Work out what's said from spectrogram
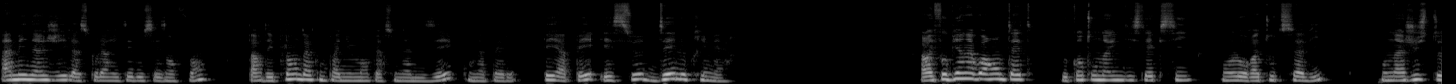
aménager la scolarité de ses enfants par des plans d'accompagnement personnalisés qu'on appelle PAP et ce dès le primaire. Alors il faut bien avoir en tête que quand on a une dyslexie, on l'aura toute sa vie. On a juste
